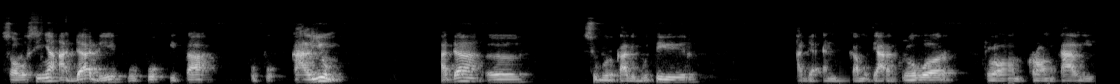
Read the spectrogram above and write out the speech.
Solusinya ada di pupuk kita, pupuk kalium. Ada uh, subur kali butir, ada NPK mutiara grower, krom, kali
